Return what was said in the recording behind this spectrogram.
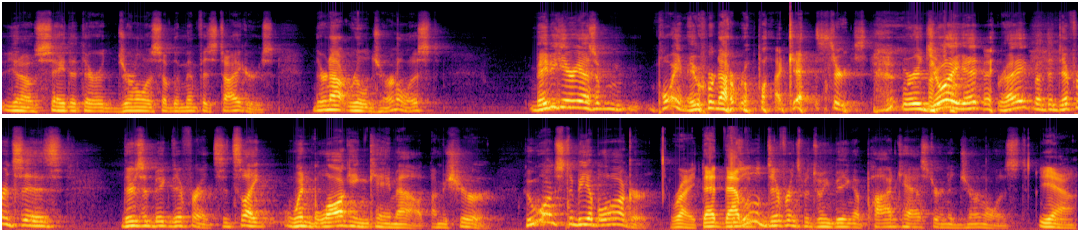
you know, say that they're journalists of the Memphis Tigers. They're not real journalists. Maybe Gary has a point. Maybe we're not real podcasters. We're enjoying it, right? But the difference is there's a big difference. It's like when blogging came out, I'm sure. Who wants to be a blogger? Right. That that There's a little difference between being a podcaster and a journalist. Yeah,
